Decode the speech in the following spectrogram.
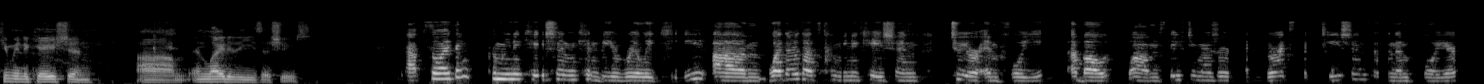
communication um, in light of these issues? Yeah, so I think communication can be really key, um, whether that's communication to your employees about um, safety measures and your expectations as an employer,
